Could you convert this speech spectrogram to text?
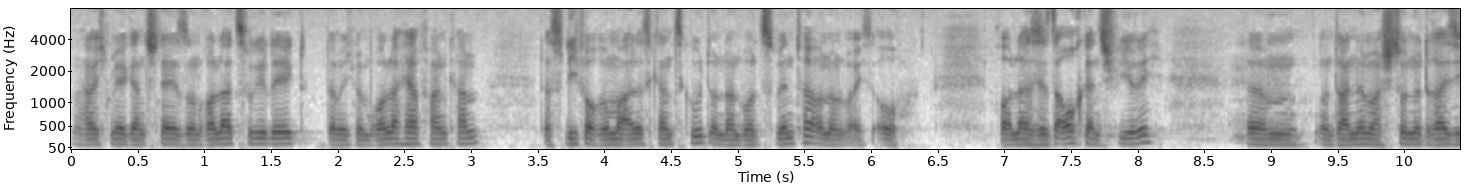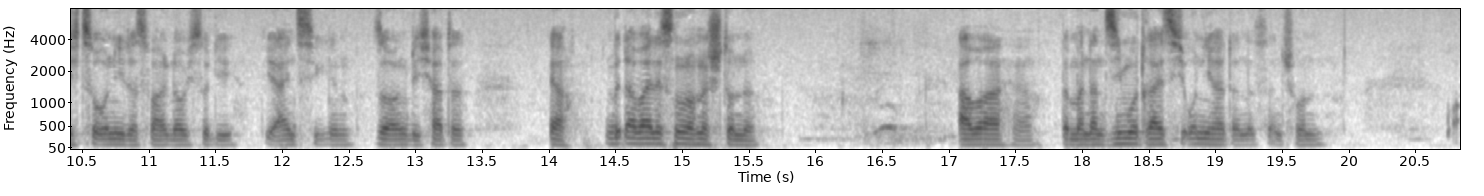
dann habe ich mir ganz schnell so einen Roller zugelegt, damit ich mit dem Roller herfahren kann. Das lief auch immer alles ganz gut und dann wurde es Winter und dann war ich so, oh, Roller ist jetzt auch ganz schwierig. Ähm, und dann immer Stunde 30 zur Uni, das waren, glaube ich, so die, die einzigen Sorgen, die ich hatte. Ja, mittlerweile ist nur noch eine Stunde. Aber ja, wenn man dann 7.30 Uhr Uni hat, dann ist dann schon. Boah.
